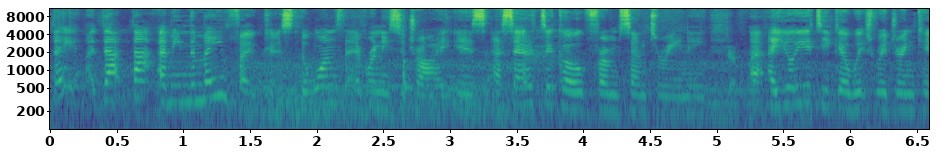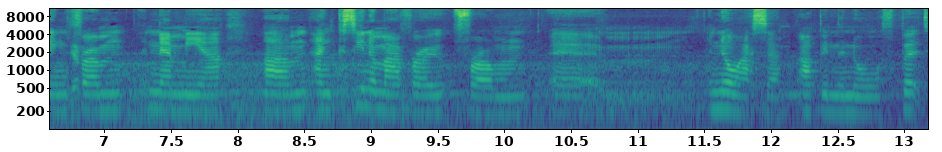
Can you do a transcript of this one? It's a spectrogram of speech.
they that that I mean the main focus, the ones that everyone needs to try is Assyrtiko from Santorini, uh, Agiorgitiko, which we're drinking Yep. from Nemea, um, and Xinomavro from. Um, Naousa up in the north, but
